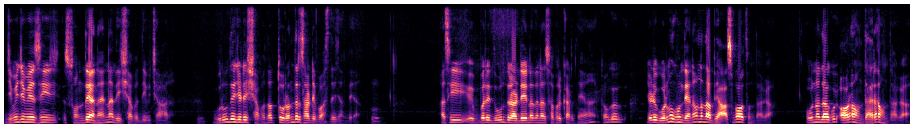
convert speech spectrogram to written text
ਜਿਵੇਂ ਜਿਵੇਂ ਅਸੀਂ ਸੁਣਦੇ ਆ ਨਾ ਇਹਨਾਂ ਦੀ ਸ਼ਬਦ ਦੀ ਵਿਚਾਰ ਗੁਰੂ ਦੇ ਜਿਹੜੇ ਸ਼ਬਦ ਆ ਧੁਰ ਅੰਦਰ ਸਾਡੇ ਵਸਦੇ ਜਾਂਦੇ ਆ। ਅਸੀਂ ਬੜੇ ਦੂਰ ਦਰਾਡੇ ਇਹਨਾਂ ਦੇ ਨਾਲ ਸਫ਼ਰ ਕਰਦੇ ਆ ਕਿਉਂਕਿ ਜਿਹੜੇ ਗੁਰਮੁਖ ਹੁੰਦੇ ਆ ਨਾ, ਉਹਨਾਂ ਦਾ ਅਭਿਆਸ ਬਹੁਤ ਹੁੰਦਾ ਹੈਗਾ। ਉਹਨਾਂ ਦਾ ਕੋਈ ਔਰਾ ਹੁੰਦਾ ਦਾਇਰਾ ਹੁੰਦਾ ਹੈਗਾ,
